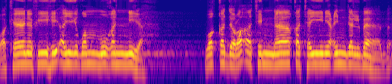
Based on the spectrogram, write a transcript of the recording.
وكان فيه أيضا مغنية وقد رأت الناقتين عند الباب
